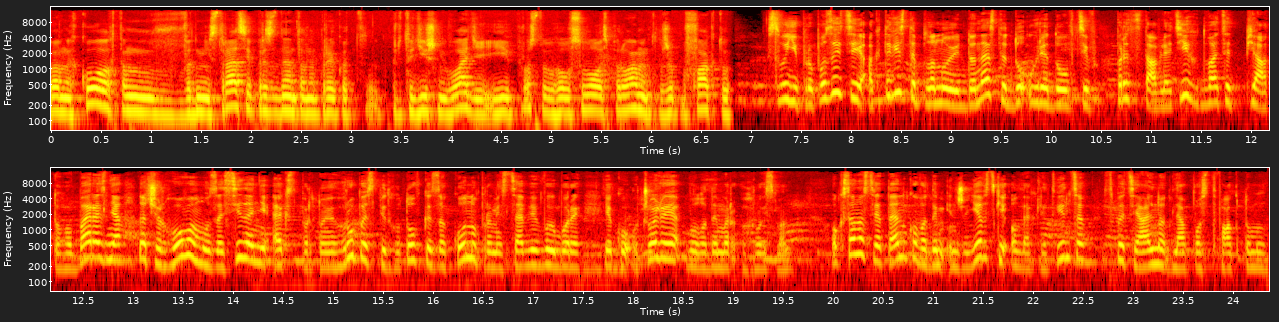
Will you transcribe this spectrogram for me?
певних колах, там в адміністрації президента, наприклад, при тодішній владі, і просто голосувалось парламент вже по факту. Свої пропозиції активісти планують донести до урядовців. Представлять їх 25 березня на черговому засіданні експертної групи з підготовки закону про місцеві вибори, яку очолює Володимир Гройсман. Оксана Святенко, Вадим Інжиєвський, Олег Літвінцев. Спеціально для постфактуму.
